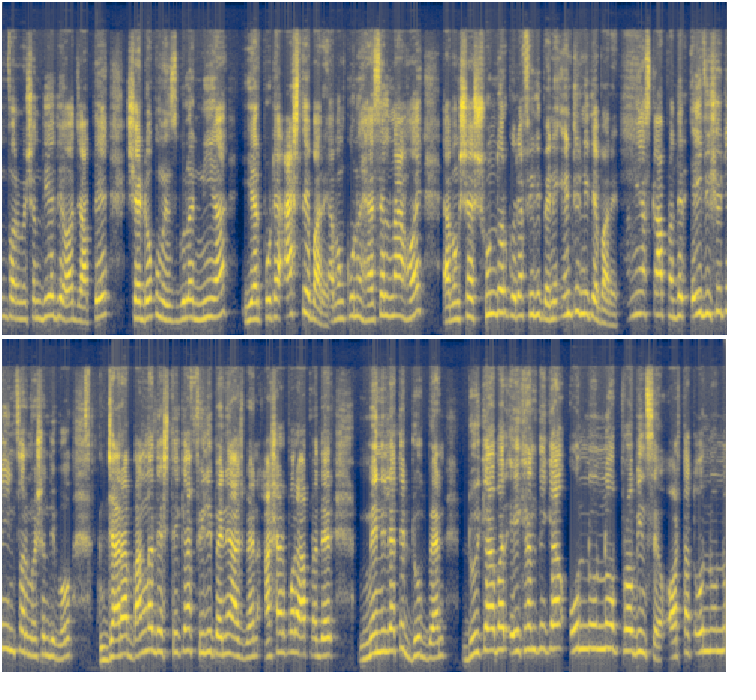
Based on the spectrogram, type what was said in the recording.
ইনফরমেশন দিয়ে দেওয়া যাতে সে ডকুমেন্টসগুলো নিয়ে এয়ারপোর্টে আসতে পারে এবং কোনো হ্যাসেল না হয় এবং সে সুন্দর করে ফিলিপাইনে এন্ট্রি নিতে পারে। আমি আজকে আপনাদের এই বিষয়টি ইনফরমেশন দিব, যারা বাংলাদেশ থেকে ফিলিপাইনে আসবেন, আসার পরে আপনাদের মেনিলাতে ঢুকবেন, ঢুকে আবার এইখান থেকে অন্য অন্য প্রভিন্সে অর্থাৎ অন্য অন্য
